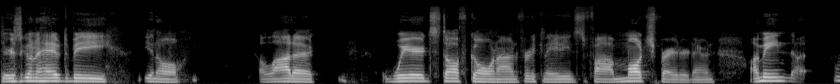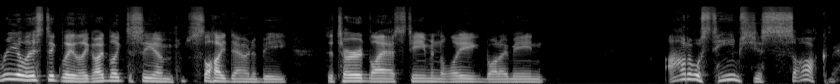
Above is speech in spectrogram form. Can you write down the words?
there's going to have to be, you know, a lot of weird stuff going on for the Canadians to fall much further down. I mean, uh, realistically, like I'd like to see them slide down and be the third last team in the league, but I mean, all those teams just suck, man.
